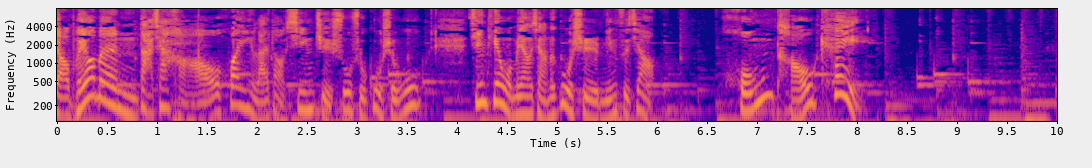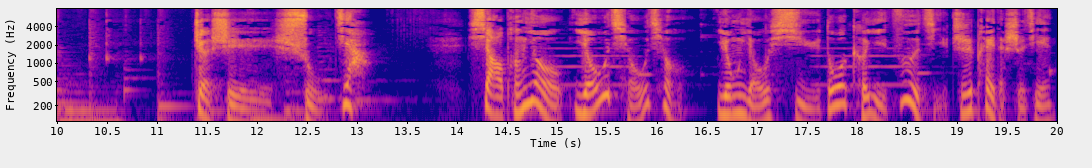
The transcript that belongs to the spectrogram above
小朋友们，大家好，欢迎来到心智叔叔故事屋。今天我们要讲的故事名字叫《红桃 K》。这是暑假，小朋友尤球球拥有许多可以自己支配的时间，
